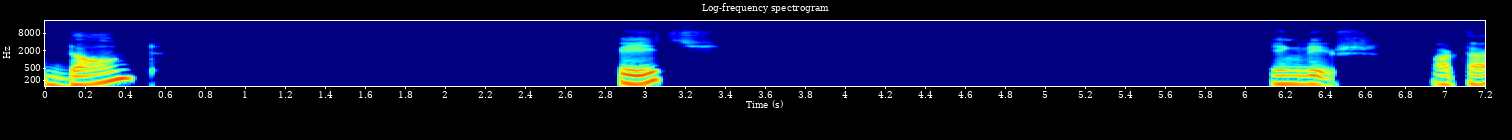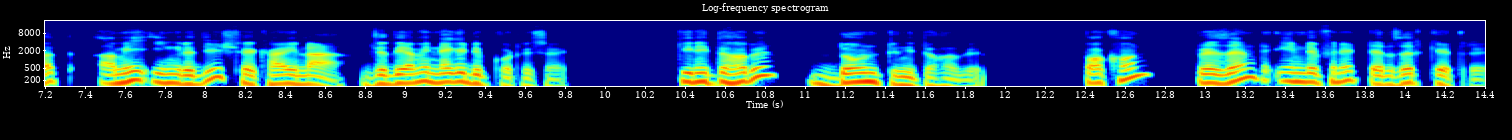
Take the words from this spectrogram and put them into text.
ডোন্ট টিচ ইংলিশ অর্থাৎ আমি ইংরেজি শেখাই না, যদি আমি নেগেটিভ করতে চাই। কি নিতে হবে? ডোন্ট নিতে হবে। তখন প্রেজেন্ট ইনডেফিনিট টেন্সের ক্ষেত্রে।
